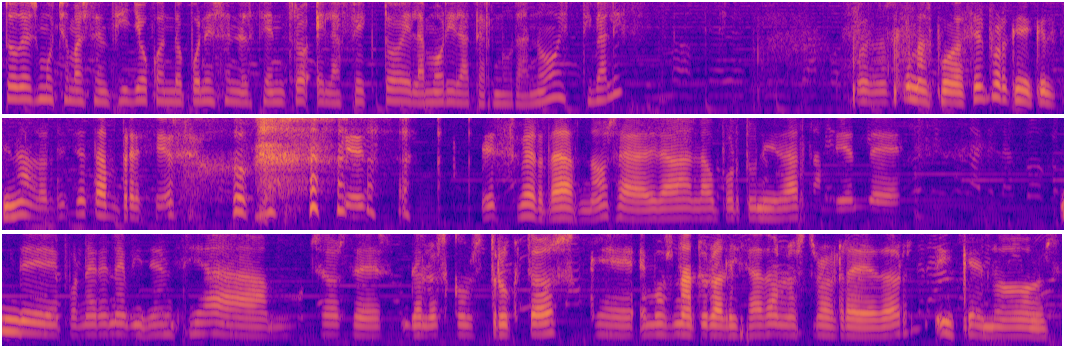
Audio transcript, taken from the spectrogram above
todo es mucho más sencillo cuando pones en el centro el afecto, el amor y la ternura, ¿no, Estivaliz? Pues no sé qué más puedo decir porque Cristina lo has dicho tan precioso que es, es verdad, ¿no? O sea, era la oportunidad también de, de poner en evidencia muchos de, los constructos que hemos naturalizado a nuestro alrededor y que nos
